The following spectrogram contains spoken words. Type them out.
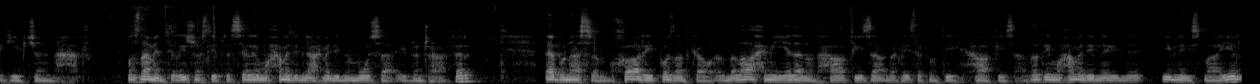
Egipćani na hađu. O znamenti ličnosti je preselio Muhammed ibn Ahmed ibn Musa ibn Džafer, Ebu Nasr al-Bukhari, poznat kao Al-Malahmi, jedan od hafiza, dakle istaknuti hafiza. Zatim Muhammed ibn, ibn, ibn Ismail,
